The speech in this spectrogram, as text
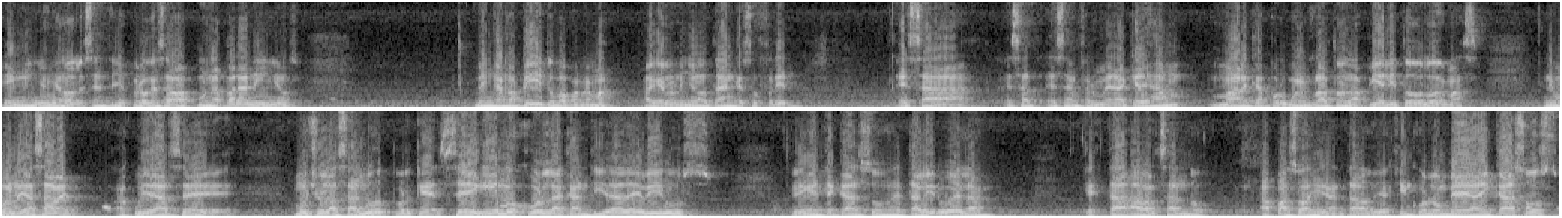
en niños y adolescentes. Yo espero que esa vacuna para niños venga rapidito para Panamá, para que los niños no tengan que sufrir esa, esa, esa enfermedad que deja marcas por buen rato en la piel y todo lo demás. Y bueno, ya saben, a cuidarse mucho la salud porque seguimos con la cantidad de virus en este caso esta viruela que está avanzando a pasos agigantados. Y aquí en Colombia hay casos,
